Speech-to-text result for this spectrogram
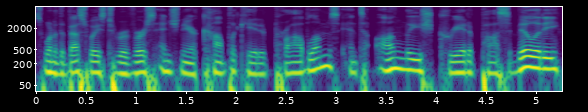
it's one of the best ways to reverse engineer complicated problems and to unleash creative possibility,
